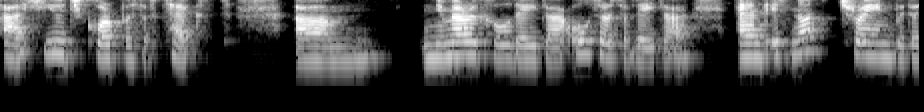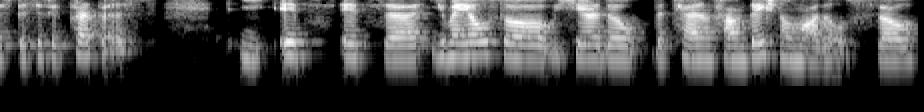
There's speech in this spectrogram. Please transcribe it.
a huge corpus of text, um, numerical data, all sorts of data. And it's not trained with a specific purpose it's it's uh, you may also hear the the term foundational models. So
